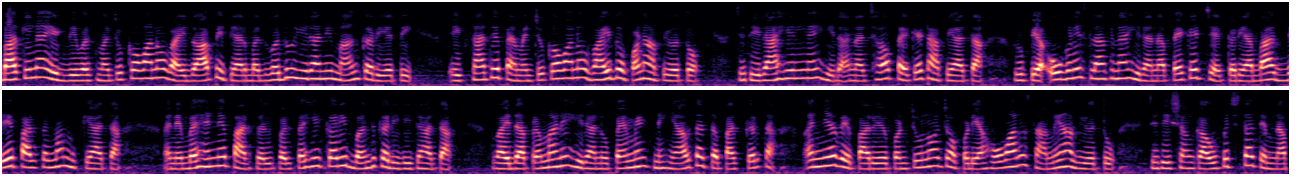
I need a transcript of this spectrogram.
બાકીના એક દિવસમાં ચૂકવવાનો વાયદો આપી ત્યારબાદ વધુ હીરાની માંગ કરી હતી. એકસાથે પેમેન્ટ ચૂકવવાનો વાયદો પણ આપ્યો હતો. જેથી રાહિલને હીરાના છ પેકેટ આપ્યા હતા. રૂપિયા ઓગણીસ લાખના હીરાના પેકેટ ચેક કર્યા બાદ બે પાર્સલમાં મૂક્યા હતા અને બહેનને પાર્સલ પર સહી કરી બંધ કરી દીધા હતા. વાયદા પ્રમાણે હીરાનું પેમેન્ટ નહીં આવતા તપાસ કરતા અન્ય વેપારીઓએ પણ ચૂનો ચોપડ્યા હોવાનું સામે આવ્યું હતું. જેથી શંકા ઉપજતા તેમના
